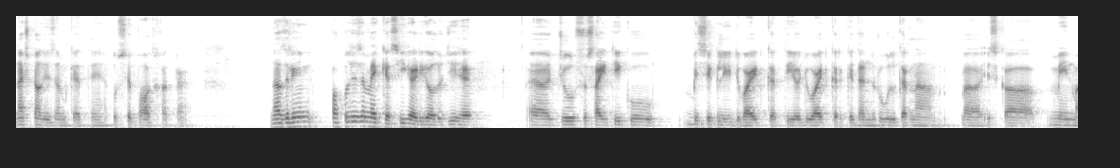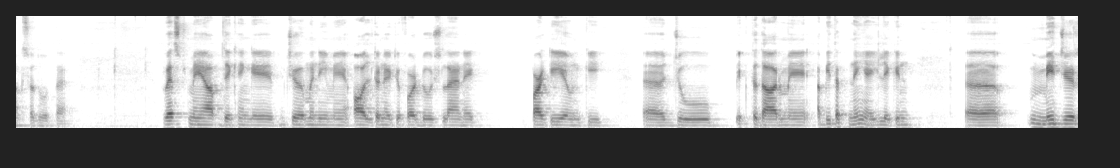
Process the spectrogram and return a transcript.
नेशनलिज़म कहते हैं, उससे बहुत ख़तरा है। नाजरीन पॉपुलिज्म एक ऐसी आइडियोलॉजी है जो सोसाइटी को बेसिकली डिवाइड करती है और डिवाइड करके देन रूल करना इसका मेन मकसद होता है। वेस्ट में आप देखेंगे जर्मनी में अल्टरनेटिव फॉर डोशलैंड एक पार्टी है उनकी जो इकतदार में अभी तक नहीं आई, लेकिन मेजर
